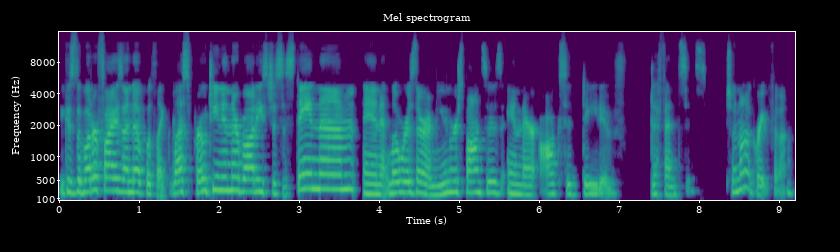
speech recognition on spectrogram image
because the butterflies end up with like less protein in their bodies to sustain them and it lowers their immune responses and their oxidative defenses. So not great for them.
